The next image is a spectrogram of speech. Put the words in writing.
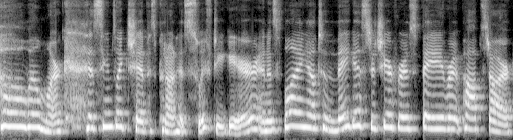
Oh, well, Mark, it seems like Chip has put on his Swifty gear and is flying out to Vegas to cheer for his favorite pop star.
